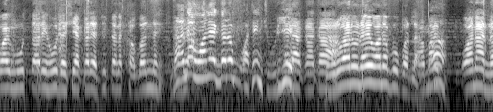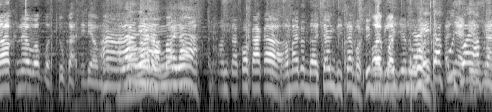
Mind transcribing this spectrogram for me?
ભાઈ હું તારી હું દશા કરે તું તને ખબર નહીં. ના ના ઓને એકદમ દરો જોડીએ. કાકા જોડવાનું નહીં ઓને પોપટલાલ અમારે ઓના નખ ને વગ બધું કાઢી દે અમારે. અમારે અમારે આ, આમ તકો કાકા અમારે તો દશા દિશા બધી બદલાઈ ગયેલું નહીં આપણે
